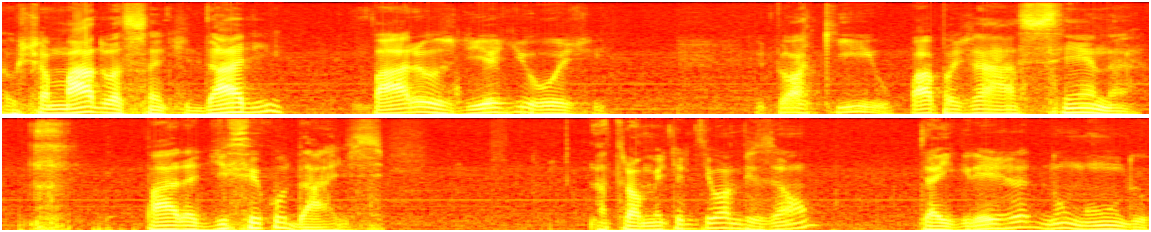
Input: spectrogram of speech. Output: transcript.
é o chamado à santidade para os dias de hoje. Então aqui o Papa já acena para dificuldades. Naturalmente ele tem uma visão da igreja no mundo.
